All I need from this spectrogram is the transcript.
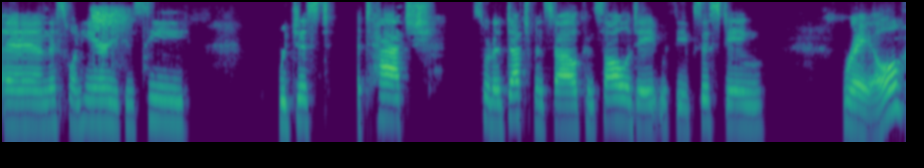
And this one here, you can see would just attach sort of Dutchman stile, consolidate with the existing rail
